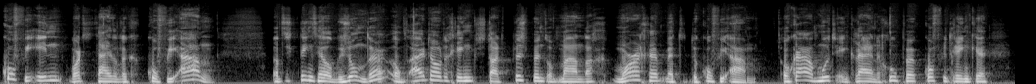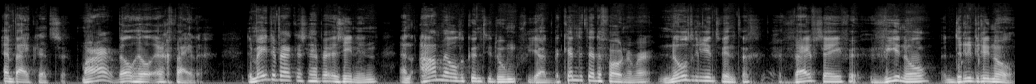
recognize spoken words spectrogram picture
koffie in wordt tijdelijk koffie aan. Dat klinkt heel bijzonder. Op de uitnodiging start Pluspunt op maandag morgen met de koffie aan. Elkaar ontmoeten in kleine groepen, koffie drinken en bijkletsen. Maar wel heel erg veilig. De medewerkers hebben er zin in en aanmelden kunt u doen via het bekende telefoonnummer 023 57 40 330.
